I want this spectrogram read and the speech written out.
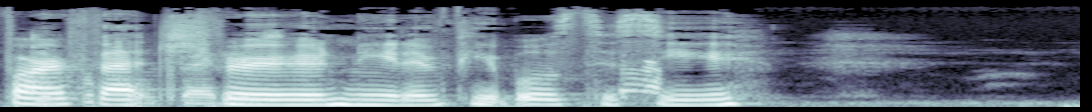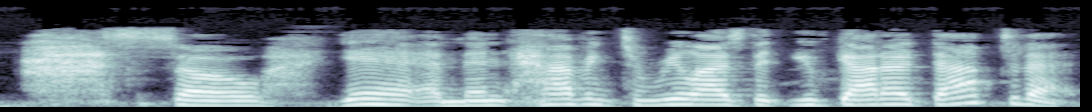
far fetched for is. native peoples to see. So yeah, and then having to realize that you've got to adapt to that.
